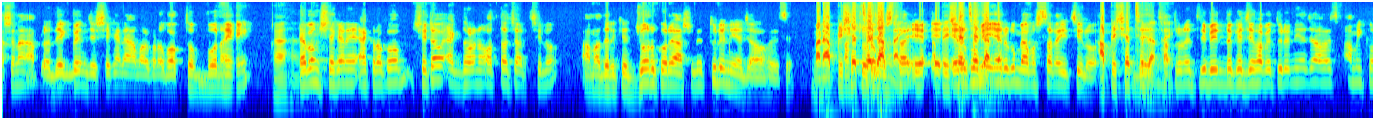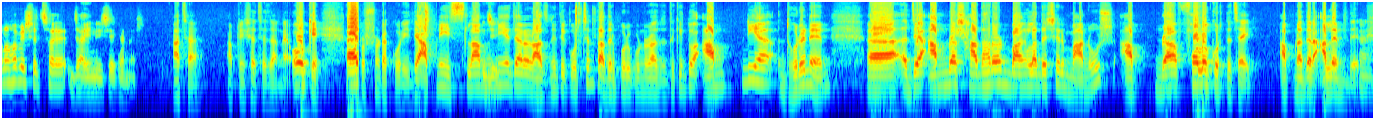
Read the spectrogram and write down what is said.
আসে না। আপনারা দেখবেন যে সেখানে আমার কোনো বক্তব্য নাই। হ্যাঁ হ্যাঁ। এবং সেখানে একরকম সেটাও এক ধরনের অত্যাচার ছিল। আমাদেরকে জোর করে আসলে তুলে নিয়ে যাওয়া হয়েছে। মানে আপনি স্বেচ্ছায় যান নাই। এরকম ব্যবস্থাটাই ছিল। আপনি স্বেচ্ছায় যান ছাত্র নেতৃবৃন্দকে যেভাবে তুলে নিয়ে যাওয়া হয়েছে আমি কোনোভাবে স্বেচ্ছায় যাইনি সেখানে। আচ্ছা আপনি সাথে জানেন ওকে প্রশ্নটা করি যে আপনি ইসলাম নিয়ে যারা রাজনীতি করছেন তাদের পরিপূর্ণ রাজনীতি কিন্তু আপনি ধরে নেন আহ, যে আমরা সাধারণ বাংলাদেশের মানুষ আমরা ফলো করতে চাই। আপনাদের আলেমদের। হ্যাঁ।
